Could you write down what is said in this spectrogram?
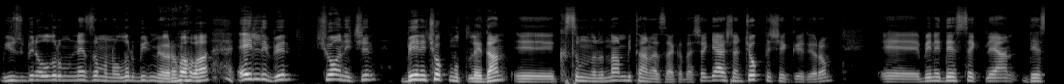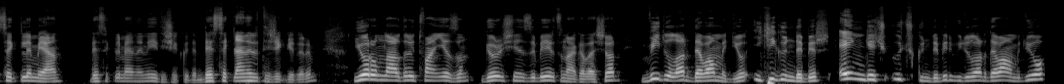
100 bin olur mu ne zaman olur bilmiyorum ama 50 bin şu an için beni çok mutlu eden e, kısımlarından bir tanesi arkadaşlar. Gerçekten çok teşekkür ediyorum. E, beni destekleyen, desteklemeyen, Desteklemeyenlere niye teşekkür ederim? Destekleyenlere teşekkür ederim. Yorumlarda lütfen yazın. Görüşlerinizi belirtin arkadaşlar. Videolar devam ediyor. 2 günde bir, en geç 3 günde bir videolar devam ediyor.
